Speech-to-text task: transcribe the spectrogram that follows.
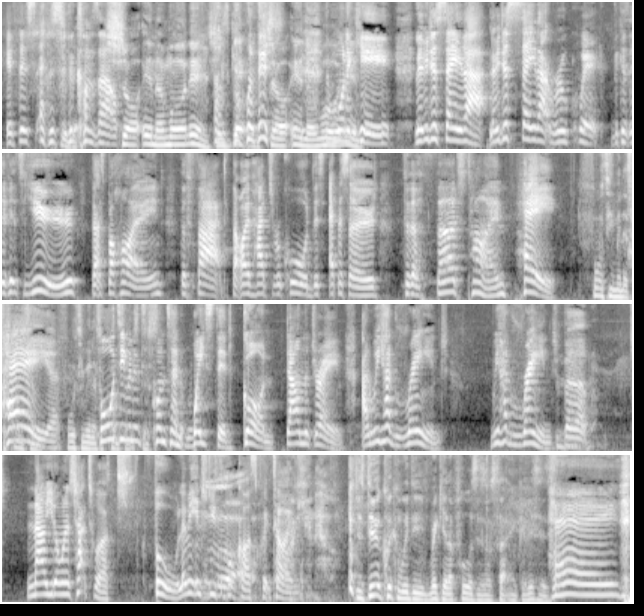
If this episode comes out, Short in the morning. She's getting short in the the morning. monarchy. Let me just say that. Let me just say that real quick because if it's you that's behind the fact that I've had to record this episode for the third time, hey, 40 minutes of hey, content. 40 minutes 40 of minutes of content wasted, gone down the drain, and we had range. We had range, but now you don't want to chat to us. Fool. Let me introduce the podcast. Quick time. Just do it quick and we'll do regular pauses or something because this is. Hey.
